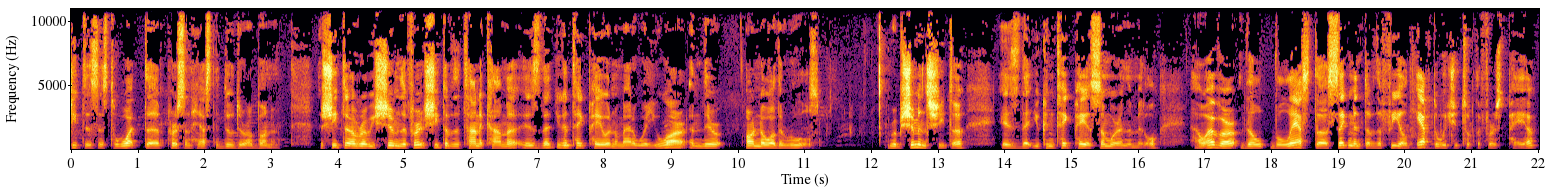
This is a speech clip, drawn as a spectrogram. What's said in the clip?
shitas as to what the person has to do durabanan. The shita of Rabbi Shim, the first shita of the Tanna Kamma, is that you can take payot no matter where you are, and there are no other rules. Rabbi Shimon's shita is that you can take payah somewhere in the middle. However, the the last uh, segment of the field after which you took the first payah,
